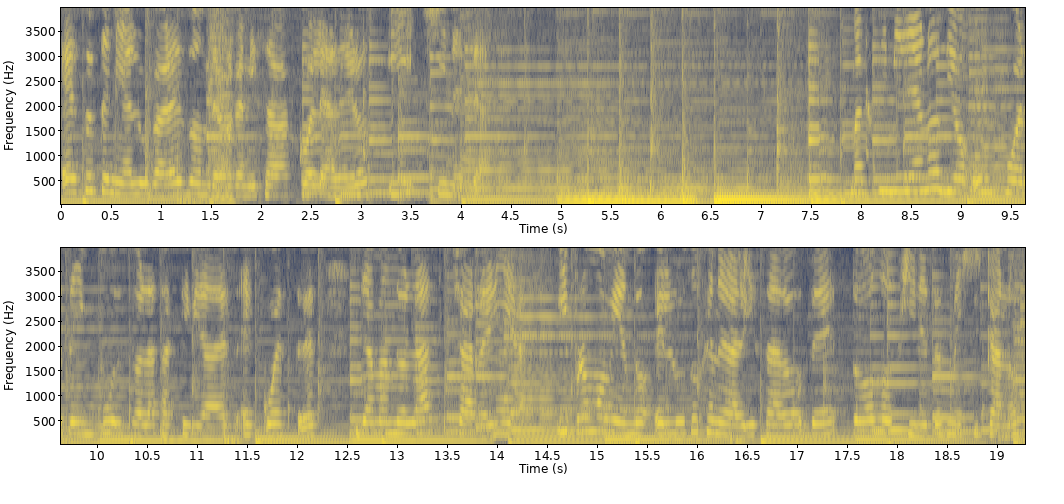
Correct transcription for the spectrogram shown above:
este tenía lugares donde organizaba coleaderos y jineteadas. Maximiliano dio un fuerte impulso a las actividades ecuestres, llamándolas charrería y promoviendo el uso generalizado de todos los jinetes mexicanos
